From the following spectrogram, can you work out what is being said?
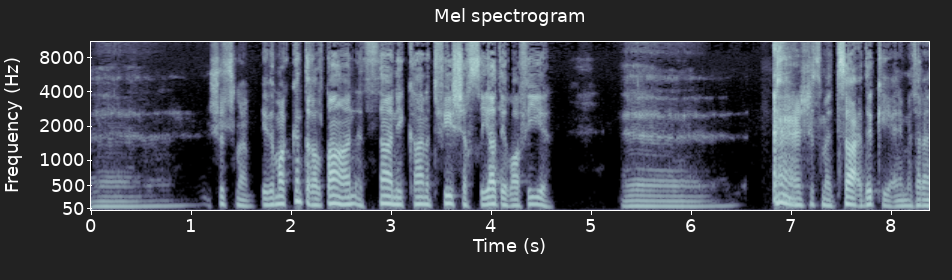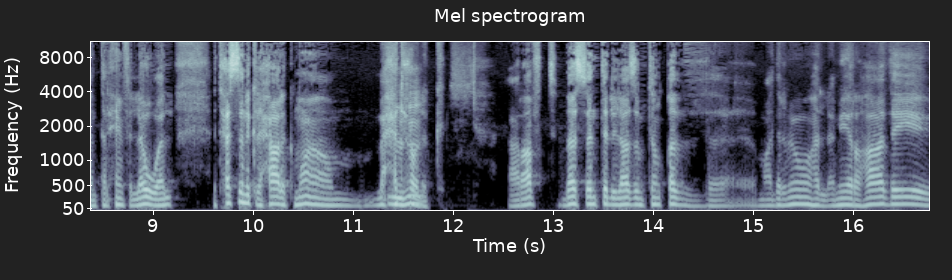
آه، شو اسمه؟ إذا ما كنت غلطان الثاني كانت فيه شخصيات إضافية. آه، شو اسمه؟ تساعدك. يعني مثلا أنت الحين في الأول تحس إنك لحالك ما ما حد. حولك. عرفت؟ بس انت اللي لازم تنقذ آه، ما أدري منو الاميره هذه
